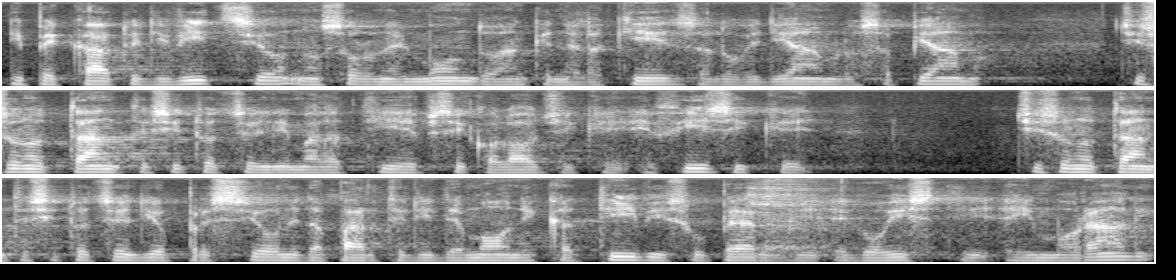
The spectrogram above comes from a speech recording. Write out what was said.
di peccato e di vizio, non solo nel mondo, anche nella Chiesa, lo vediamo, lo sappiamo. Ci sono tante situazioni di malattie psicologiche e fisiche, ci sono tante situazioni di oppressione da parte di demoni cattivi, superbi, egoisti e immorali,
